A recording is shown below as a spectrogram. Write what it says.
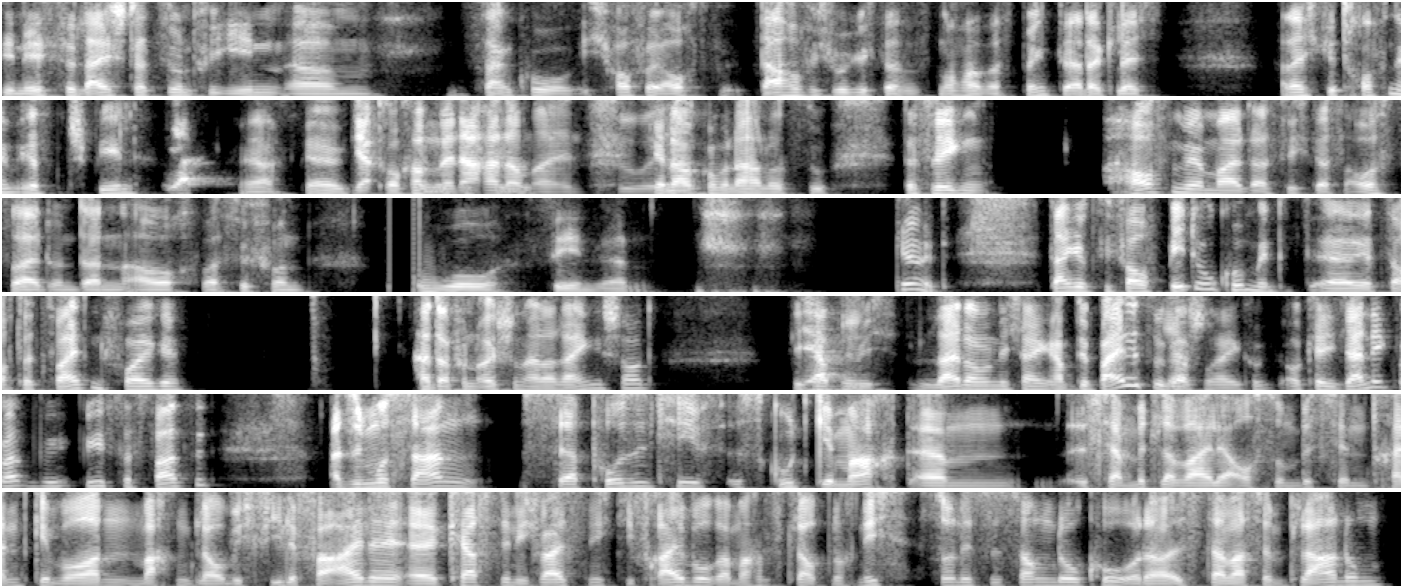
Die nächste Leihstation für ihn. Ähm, Sanko, ich hoffe auch, da hoffe ich wirklich, dass es nochmal was bringt. Der hat er gleich, hat er nicht getroffen im ersten Spiel? Ja. Ja, ja kommen wir nachher nochmal hinzu. Genau, ja. kommen wir nachher noch zu. Deswegen hoffen wir mal, dass sich das auszahlt und dann auch, was wir von Uo sehen werden. Gut. Dann gibt es die VfB-Doku mit äh, jetzt auch der zweiten Folge. Hat da von euch schon einer reingeschaut? Ich ja. habe nämlich leider noch nicht reingeguckt. Habt ihr beide sogar ja. schon reingeguckt? Okay, Yannick, wie, wie, ist das Fazit? Also ich muss sagen, sehr positiv, ist gut gemacht, ähm, ist ja mittlerweile auch so ein bisschen ein Trend geworden, machen, glaube ich, viele Vereine. Äh, Kerstin, ich weiß nicht, die Freiburger machen es, glaube ich, noch nicht, so eine Saison-Doku, oder ist da was in Planung?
